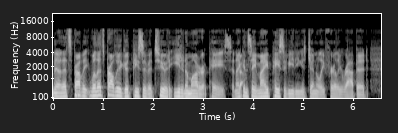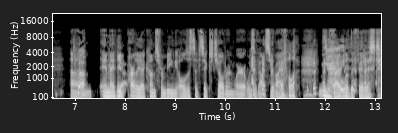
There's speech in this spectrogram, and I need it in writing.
No, that's probably, well, that's probably a good piece of it too, to eat at a moderate pace. And I can say my pace of eating is generally fairly rapid. Um, and I think Yeah. partly that comes from being the oldest of six children, where it was about survival, survival of the fittest.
